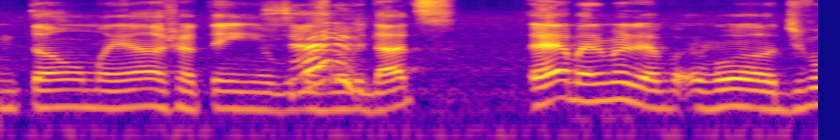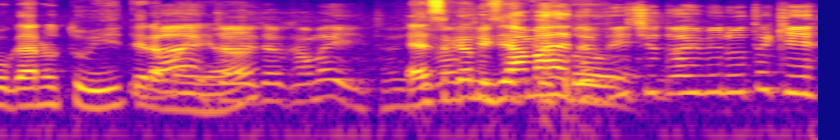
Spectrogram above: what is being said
então amanhã já tem algumas Sério? novidades. É, amanhã eu vou divulgar no Twitter Ah, amanhã. Então, então, calma aí. Então Essa vai camiseta ficar mais que eu tô- de 22 minutos aqui.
